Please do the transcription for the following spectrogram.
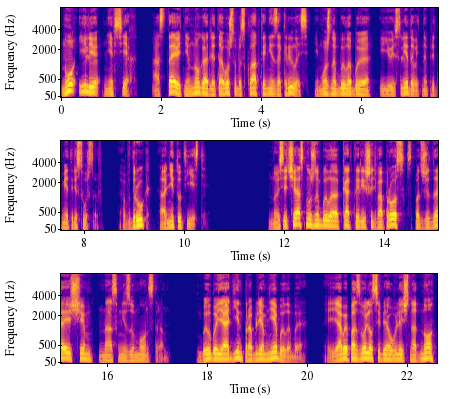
но или не всех. Оставить немного для того, чтобы складка не закрылась, и можно было бы ее исследовать на предмет ресурсов. Вдруг они тут есть. Но сейчас нужно было как-то решить вопрос с поджидающим нас внизу монстром. Был бы я один, проблем не было бы. Я бы позволил себе увлечь на дно,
